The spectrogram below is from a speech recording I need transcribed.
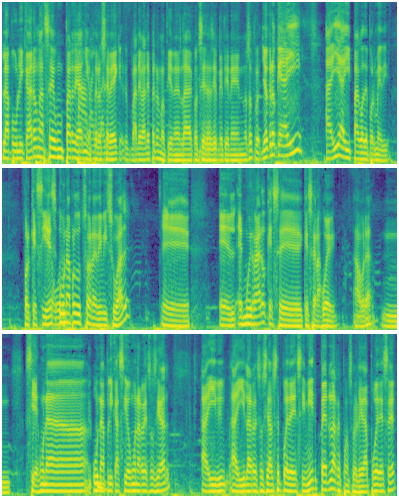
la publicaron hace un par de Ah, años, vale, pero vale. se ve que, vale, vale, pero no tienen la consideración que tienen nosotros. Yo creo que ahí, ahí hay pago de por medio. Porque si es Seguro. una productora de visual, eh, el- es muy raro que se, que se la jueguen. Ahora, mm, si es una, una aplicación, una red social, ahí, ahí la red social se puede eximir, pero la responsabilidad puede ser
